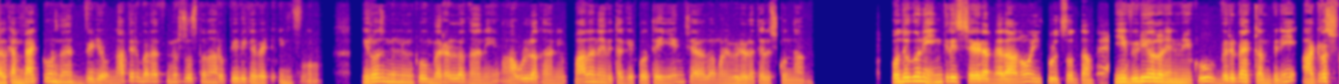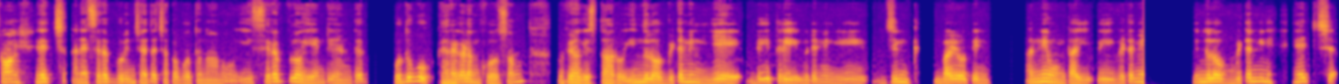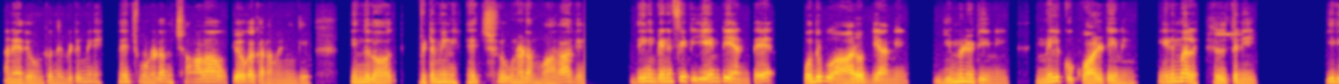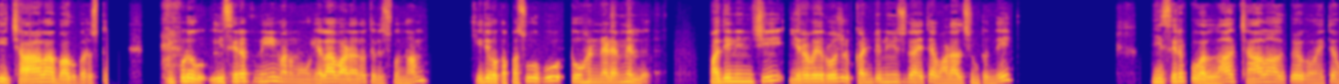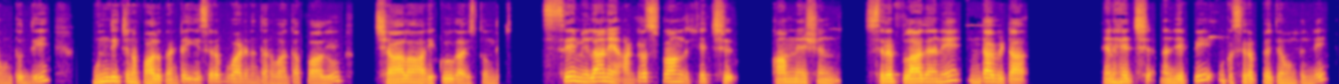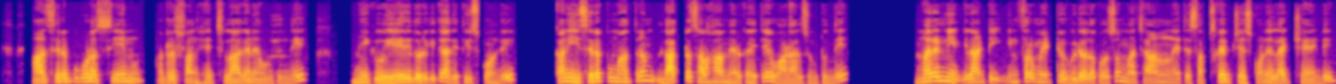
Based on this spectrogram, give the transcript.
Welcome back to another video. నా పేరు భరత్. మీరు చూస్తున్నారు పీబీకే వెట్ ఇన్ఫో. ఈరోజు నేను మీకు బర్రెల్లో కానీ ఆవుల్లో గానీ పాలనేవి తగ్గిపోతే ఏం చేయాలో మన వీడియోలో తెలుసుకుందాం. పొదుగుని ఇంక్రీజ్ చేయడం ఎలానో ఇప్పుడు చూద్దాం. ఈ వీడియోలో నేను మీకు Virbac company address strong H అనే సిరప్ గురించి అయితే చెప్పబోతున్నాను. ఈ సిరప్లో ఏంటి అంటే పొదుగు పెరగడం కోసం ఉపయోగిస్తారు. ఇందులో vitamin A, D three, vitamin E zinc, biotin అన్నీ ఉంటాయి. ఈ విటమిన్ ఇందులో విటమిన్ హెచ్ అనేది ఉంటుంది. విటమిన్ హెచ్ ఉండడం చాలా ఉపయోగకరమైనది. ఇందులో విటమిన్ హెచ్ ఉండడం ద్వారా దీని దీని బెనిఫిట్ ఏంటి అంటే పొదుపు ఆరోగ్యాన్ని, ఇమ్యూనిటీని, మిల్క్ క్వాలిటీని, ఎనిమల్ హెల్త్‌ని ఇది చాలా బాగుపరుస్తుంది. ఇప్పుడు ఈ సిరప్ని మనము ఎలా వాడాలో తెలుసుకుందాం. ఇది ఒక పశువుకు 200 ఎంఎల్ పది నుంచి 20 రోజులు కంటిన్యూస్గా అయితే వాడాల్సి ఉంటుంది. ఈ సిరప్ వల్ల చాలా ఉపయోగం అయితే ఉంటుంది. ముందిచ్చిన పాలు కంటే ఈ సిరప్ వాడిన తర్వాత పాలు చాలా ఎక్కువగా ఇస్తుంది. సేమ్ ఇలానే address strong H combination syrup లాగానే ఇంటావిటా ఎన్హెచ్ అని చెప్పి ఒక సిరప్ అయితే ఉంటుంది. ఆ సిరప్ కూడా సేమ్ అడ్రస్ స్ట్రాంగ్ హెచ్ లాగానే ఉంటుంది. మీకు ఏది దొరికితే అది తీసుకోండి. కానీ ఈ సిరప్ మాత్రం డాక్టర్ సలహా మేరకు అయితే వాడాల్సి ఉంటుంది. మరిన్ని ఇలాంటి ఇన్ఫర్మేటివ్ వీడియోల కోసం మా ఛానల్ అయితే సబ్స్క్రైబ్ చేసుకోండి. లైక్ చేయండి.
